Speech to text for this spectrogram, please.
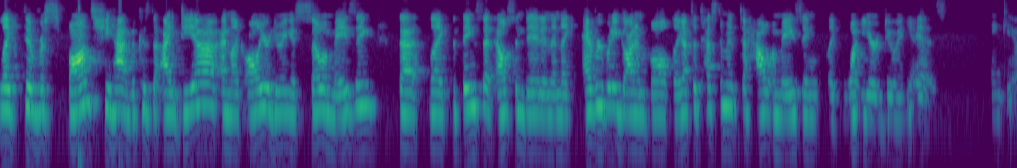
like the response she had because the idea and like all you're doing is so amazing that like the things that Elson did and then like everybody got involved like that's a testament to how amazing like what you're doing is. Thank you.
